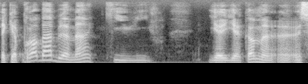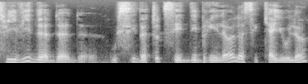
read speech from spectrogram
Fait que probablement qu'il y a, il y a comme un, suivi de, aussi de tous ces débris-là, là, ces cailloux-là.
